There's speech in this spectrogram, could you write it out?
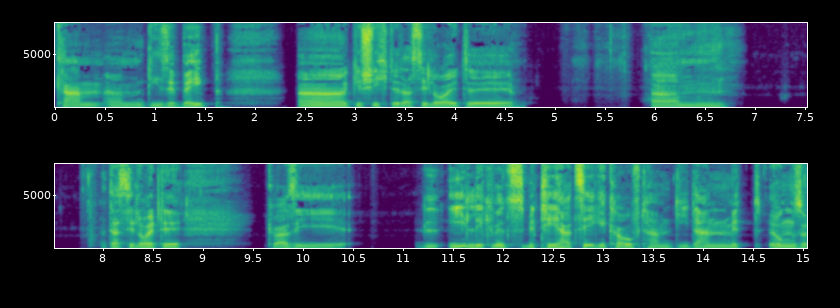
kam ähm, diese Vape-Geschichte, äh, dass die Leute, ähm, dass die Leute quasi E-Liquids mit THC gekauft haben, die dann mit irgendeinem so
